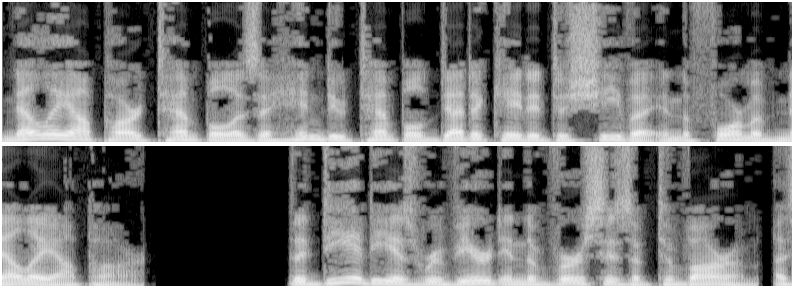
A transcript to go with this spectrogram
Nellaiappar Temple is a Hindu temple dedicated to Shiva in the form of Nellaiappar. The deity is revered in the verses of Tevaram, a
